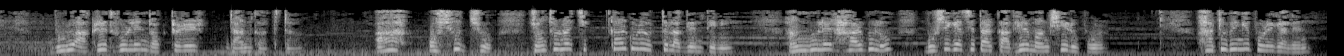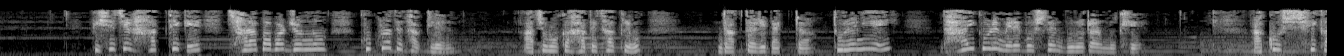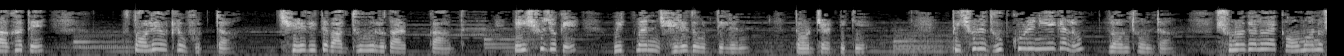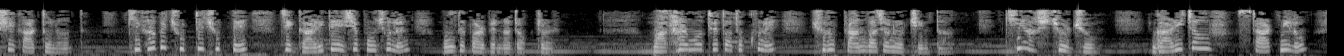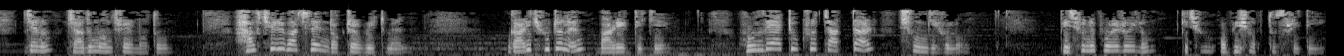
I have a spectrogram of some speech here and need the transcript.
বুড়ো আঁকড়ে ধরলেন ডক্টরের ডান কাঁধটা। আহ, অসহ্য। যন্ত্রণায় চিৎকার করে উঠতে লাগলেন তিনি। আঙ্গুলের হাড়গুলো বসে গেছে তার কাঁধের মাংসের উপর। হাঁটু ভেঙে পড়ে গেলেন। পিসেচের হাত থেকে ছাড়া পাবার জন্য কুকরাতে থাকলেন। আচমকা হাতে থাকল ডাক্তারি ব্যাগটা। তুলে নিয়েই ধাই করে মেরে বসলেন বুড়োটার মুখে। আকস্মিক আঘাতে তলে উঠল ভুট্টা ছেড়ে দিতে বাধ্য হল তার কাঁধ। এই সুযোগে উইটম্যান ঝেড়ে দৌড় দিলেন দরজার দিকে। পিছনে ধূপ করে নিয়ে গেল লণ্ঠনটা। শোনা গেল এক অমানসিক আর্তনাদ। কীভাবে ছুটতে ছুটতে যে গাড়িতে এসে পৌঁছলেন বলতে পারবেন না ডক্টর। মাথার মধ্যে ততক্ষণে শুধু প্রাণ বাঁচানোর চিন্তা। কি আশ্চর্য! গাড়িটাও স্টার্ট নিল যেন জাদুমন্ত্রের মতো। হাফ ছেড়ে বাঁচলেন ডক্টর উইটম্যান। গাড়ি ছুটালেন বাড়ির দিকে। হলদে এক টুকরো চারটার সঙ্গী হল। পেছনে পড়ে রইল কিছু অভিশপ্ত স্মৃতি।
